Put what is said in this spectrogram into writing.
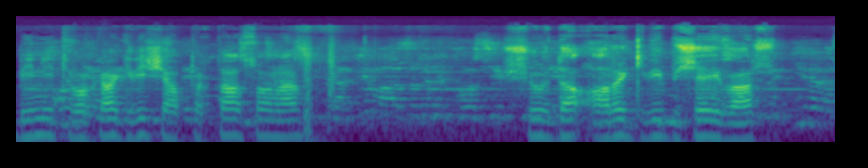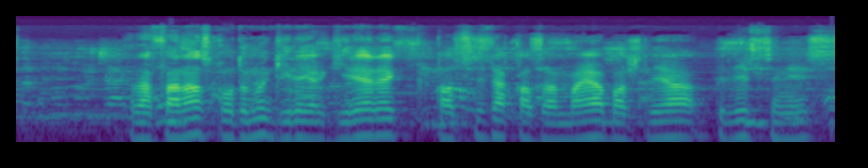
Bir Network'a giriş yaptıktan sonra şurada arı gibi bir şey var. Referans kodumu gire- girerek siz de kazanmaya başlayabilirsiniz.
